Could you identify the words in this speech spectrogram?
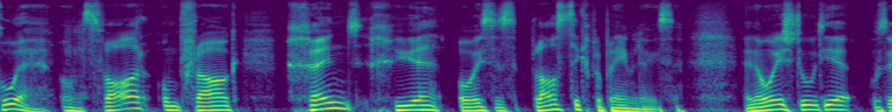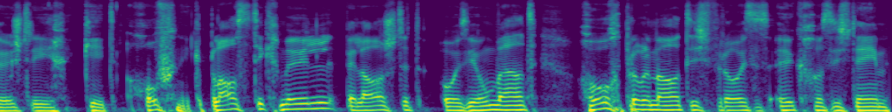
Kuh. Und zwar um die Frage, können Kühe unser Plastikproblem lösen? Eine neue Studie aus Österreich gibt Hoffnung. Plastikmüll belastet unsere Umwelt, hochproblematisch für unser Ökosystem.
